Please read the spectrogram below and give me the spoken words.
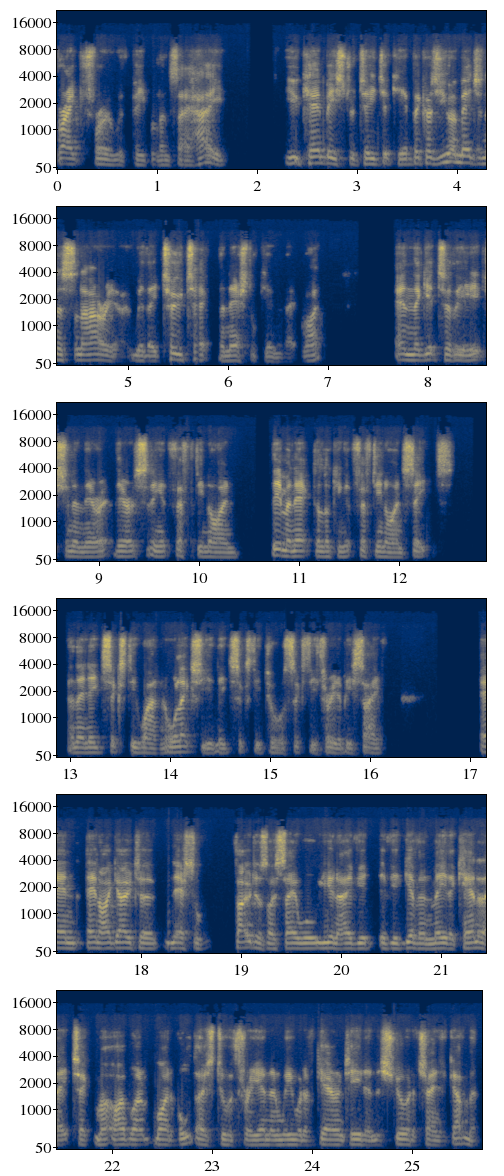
break through with people and say, hey, you can be strategic here because you imagine a scenario where they two tick the national candidate, right? And they get to the election and they're they're sitting at 59. Them and ACT are looking at 59 seats and they need 61. Well, actually, you need 62 or 63 to be safe. And and I go to national voters, I say, well, you know, if you if you'd given me the candidate tick, I might have bought those two or three in, and we would have guaranteed and assured a change of government.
